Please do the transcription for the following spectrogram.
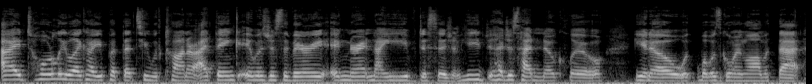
I totally like how you put that too with Connor. I think it was just a very ignorant, naive decision. He had just had no clue, you know, what, was going on with that.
